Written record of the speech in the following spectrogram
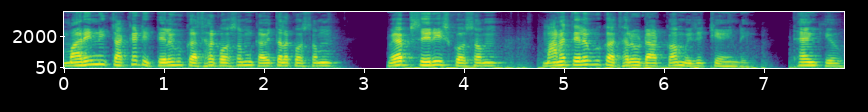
మరిన్ని చక్కటి తెలుగు కథల కోసం కవితల కోసం వెబ్ సిరీస్ కోసం మన తెలుగు కథలు డాట్ కామ్ విజిట్ చేయండి. Thank you.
